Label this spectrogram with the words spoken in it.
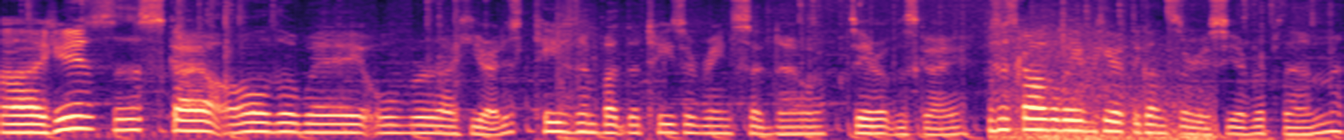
Uh, here's this guy all the way over uh, here. I just tased him, but the taser range said no. So rip this guy. Here's this guy all the way over here at the gun store, so yeah, rip them.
